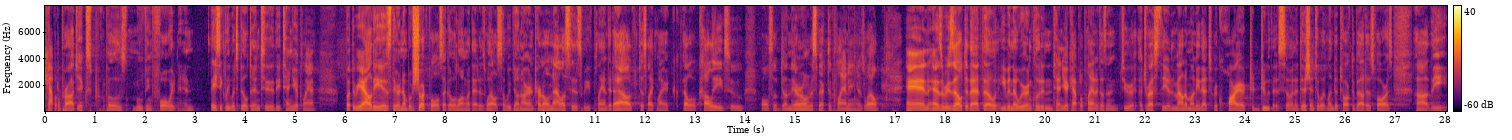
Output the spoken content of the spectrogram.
capital projects proposed moving forward and basically what's built into the 10-year plan. But the reality is there are a number of shortfalls that go along with that as well. So we've done our internal analysis, we've planned it out, just like my fellow colleagues who also have done their own respective planning as well. And as a result of that, though, even though we are included in the 10-year capital plan, it doesn't address the amount of money that's required to do this. So in addition to what Linda talked about as far as uh, the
